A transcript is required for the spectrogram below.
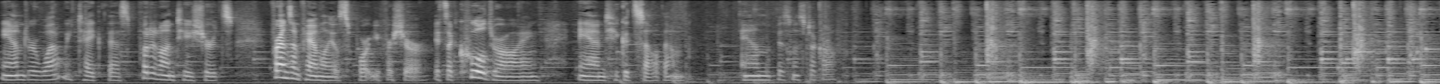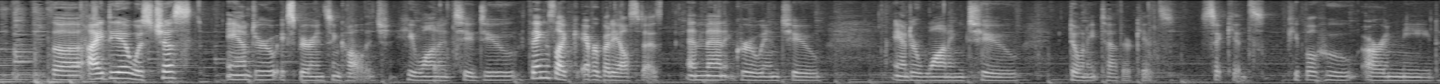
Andrew, why don't we take this, put it on t shirts? Friends and family will support you for sure. It's a cool drawing, and he could sell them. And the business took off. The idea was just Andrew experiencing college. He wanted to do things like everybody else does. And then it grew into Andrew wanting to donate to other kids, sick kids, people who are in need.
